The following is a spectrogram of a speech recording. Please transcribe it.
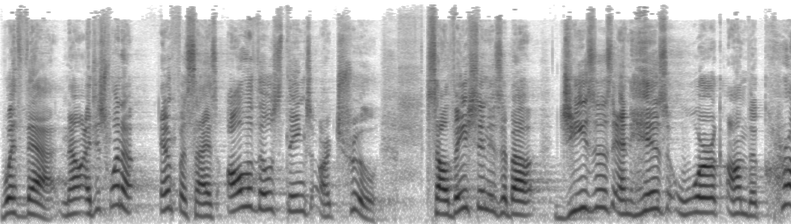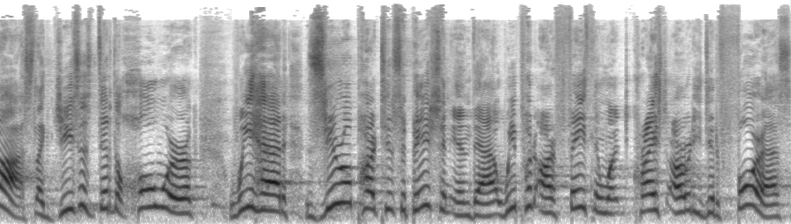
with that. Now, I just want to emphasize all of those things are true. Salvation is about Jesus and his work on the cross. Like Jesus did the whole work. We had zero participation in that. We put our faith in what Christ already did for us.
